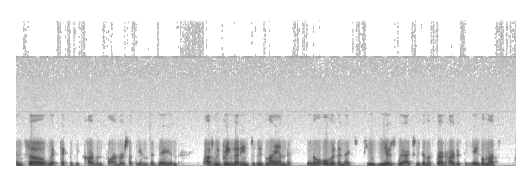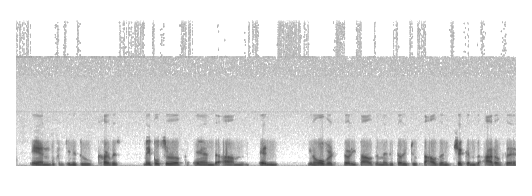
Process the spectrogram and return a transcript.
And so we're technically carbon farmers at the end of the day. And as we bring that into this land, you know, over the next few years, we're actually going to start harvesting hazelnuts, and we continue to harvest maple syrup and um, and you know over thirty thousand, maybe thirty-two thousand chickens out of the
